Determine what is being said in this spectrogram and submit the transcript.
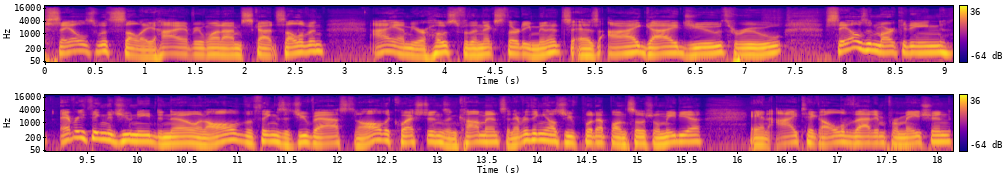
Sales with Sully. Hi, everyone. I'm Scott Sullivan. I am your host for the next 30 minutes as I guide you through sales and marketing, everything that you need to know, and all the things that you've asked, and all the questions and comments, and everything else you've put up on social media. And I take all of that information,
